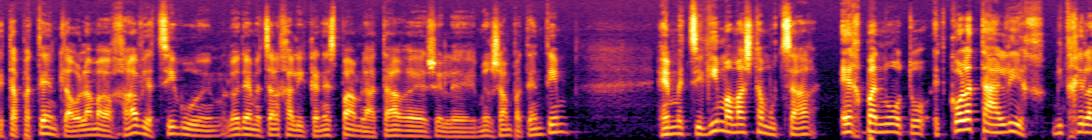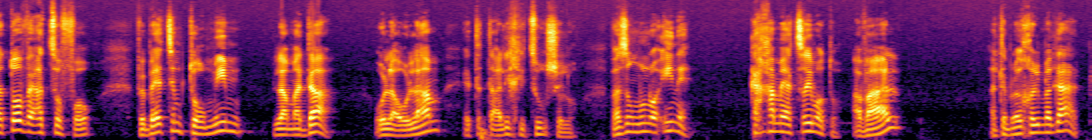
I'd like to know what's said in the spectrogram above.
את הפטנט לעולם הרחב, יציגו, לא יודע אם יצא לך להיכנס פעם לאתר אה, של אה, מרשם פטנטים, הם מציגים ממש את המוצר, איך בנו אותו, את כל התהליך, מתחילתו ועד סופו, ובעצם תורמים למדע או לעולם את התהליך ייצור שלו. ואז אומרים לו, הנה, ככה מייצרים אותו. אבל אתם לא יכולים לגעת.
